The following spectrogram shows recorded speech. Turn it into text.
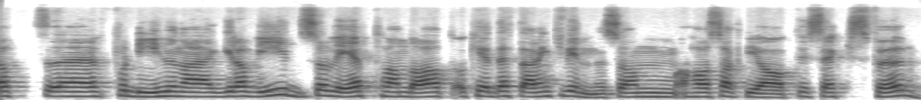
at eh, fordi hun er gravid, så vet han da at ok, dette er en kvinne som har sagt ja til sex før.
